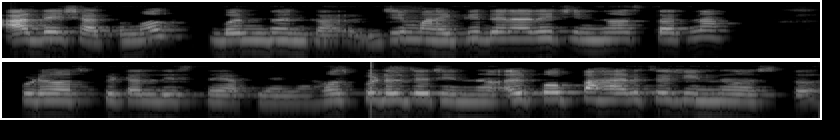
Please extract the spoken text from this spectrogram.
आदेशात्मक बंधनकारक. जी माहिती देणारी चिन्ह असतात ना? पुढे हॉस्पिटल दिसतंय आपल्याला. हॉस्पिटलचे चिन्ह अल्पोपहारचं चिन्ह असतं.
